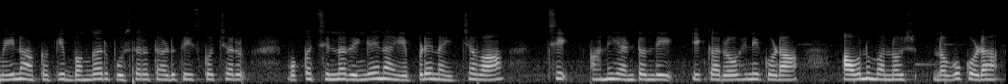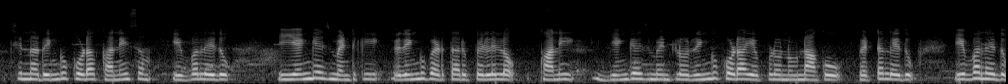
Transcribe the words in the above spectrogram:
మీనా అక్కకి బంగారు పుస్తల తాడు తీసుకొచ్చారు. ఒక్క చిన్న రింగైనా ఎప్పుడైనా ఇచ్చావా? చి అని అంటుంది. ఇక రోహిణి కూడా అవును మనోజ్ నువ్వు కూడా చిన్న రింగు కూడా కనీసం ఇవ్వలేదు. ఈ ఎంగేజ్మెంట్కి రింగు పెడతారు పెళ్ళిలో కానీ ఎంగేజ్మెంట్లో రింగు కూడా ఎప్పుడు నువ్వు నాకు పెట్టలేదు ఇవ్వలేదు.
